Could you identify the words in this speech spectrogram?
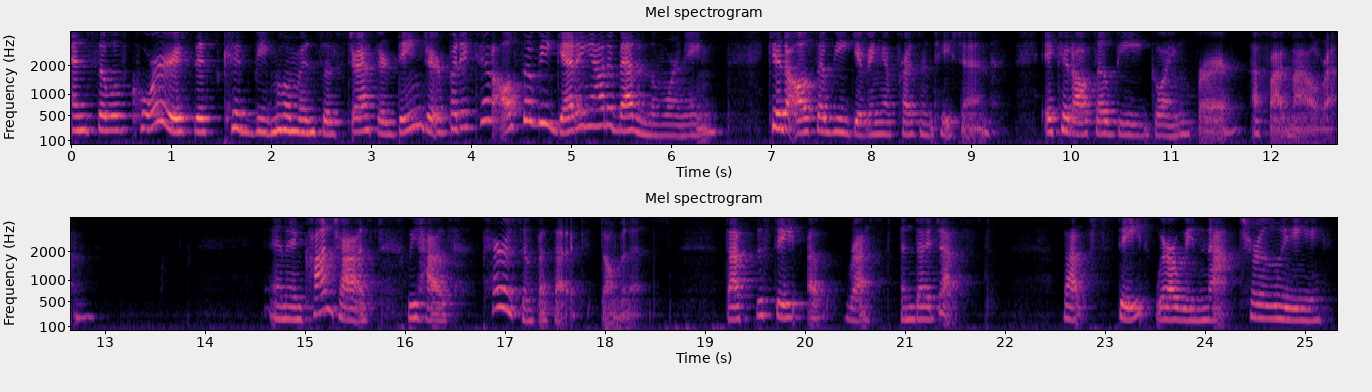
and so, of course, this could be moments of stress or danger, but it could also be getting out of bed in the morning. It could also be giving a presentation. It could also be going for a five mile run. And in contrast, we have parasympathetic dominance. That's the state of rest and digest. That state where we naturally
